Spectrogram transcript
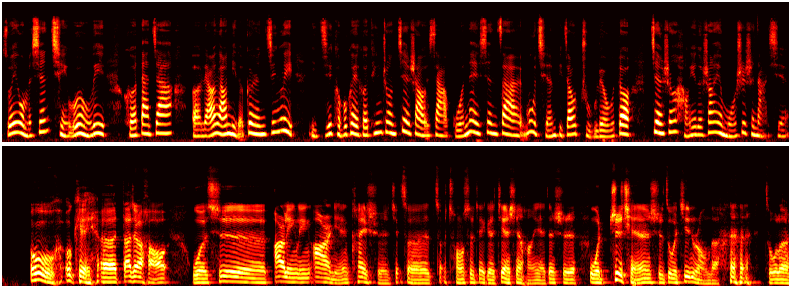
所以，我们先请罗永利和大家呃聊一聊你的个人经历，以及可不可以和听众介绍一下国内现在目前比较主流的健身行业的商业模式是哪些？哦，OK，呃，大家好。我是二零零二年开始这从从事这个健身行业，但是我之前是做金融的，做了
